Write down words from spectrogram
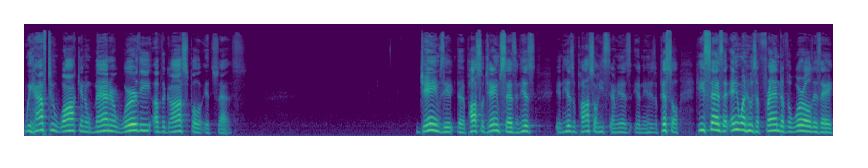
we have to walk in a manner worthy of the gospel, it says. James, the, the apostle James says in his, in his apostle, he, I mean, his, in his epistle, he says that anyone who's a friend of the world is a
